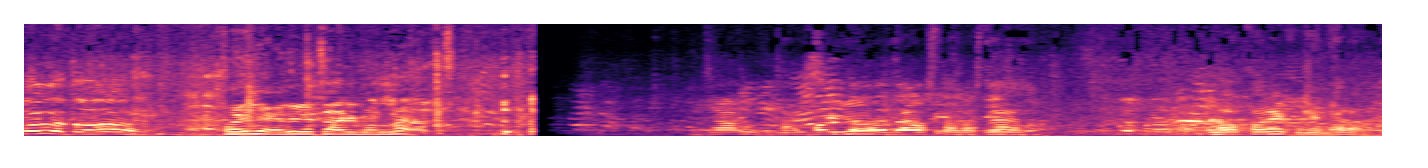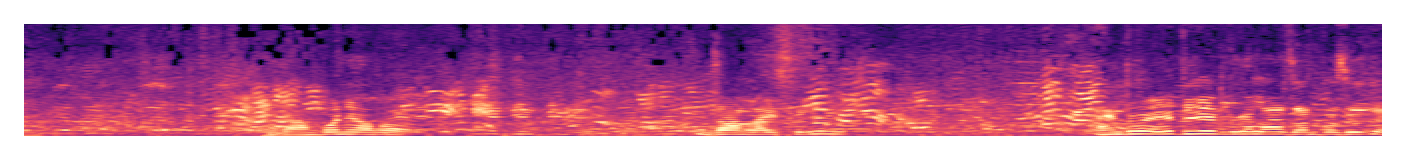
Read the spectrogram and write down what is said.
बोल न त। पहिले हेरेँ यो चाबी बोल्न लकरै खुलेन र। घाम पनि अब जान लागिसक्यो हामी त यतिकै लुगा लाएर जानुपर्छ कि?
